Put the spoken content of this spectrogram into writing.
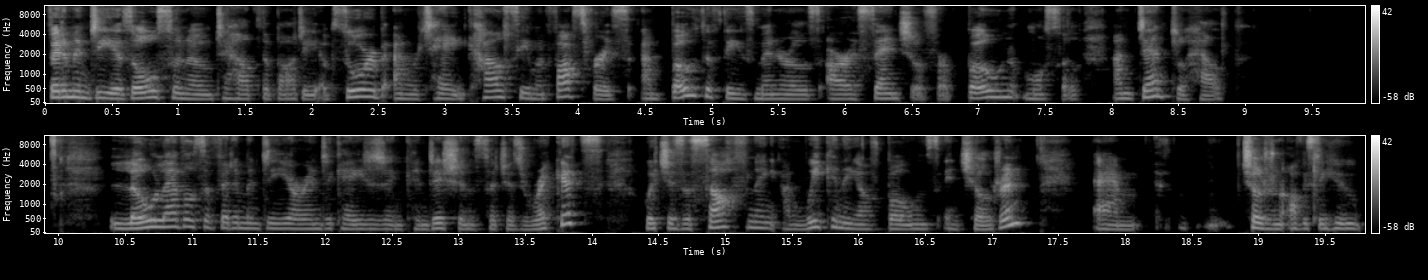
Vitamin D is also known to help the body absorb and retain calcium and phosphorus, and both of these minerals are essential for bone, muscle, and dental health. Low levels of vitamin D are indicated in conditions such as rickets, which is a softening and weakening of bones in children, um, children, obviously, who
